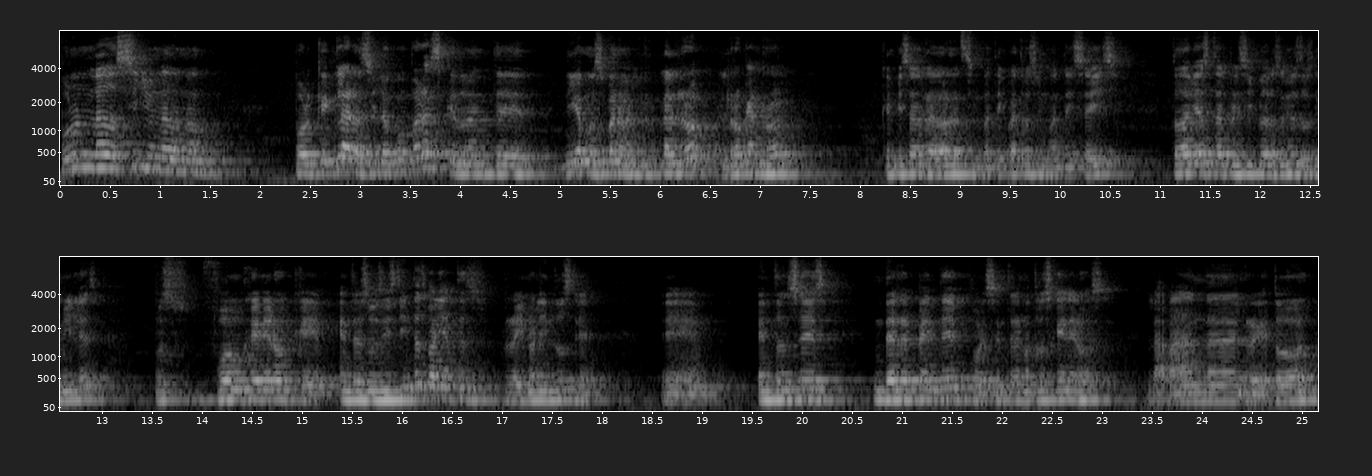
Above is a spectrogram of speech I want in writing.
Por un lado sí y un lado no. Porque claro, si lo comparas que durante, digamos, bueno, el, el rock, el rock and roll, que empieza alrededor del 54-56, todavía hasta el principio de los años 2000, pues fue un género que entre sus distintas variantes reinó la industria. Eh, entonces, de repente, pues entran otros géneros, la banda, el reggaetón,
